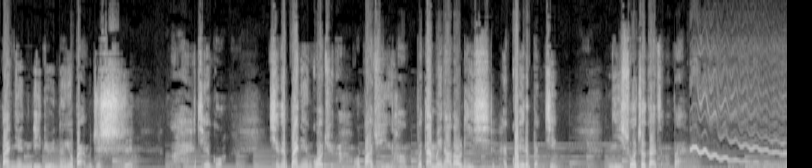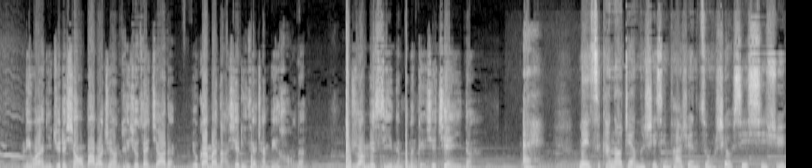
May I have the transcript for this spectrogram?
半年利率能有百分之十。哎，结果现在半年过去了，我爸去银行不但没拿到利息，还亏了本金。你说这该怎么办？另外，你觉得像我爸爸这样退休在家的，又该买哪些理财产品好呢？不知道 Miss E 能不能给些建议呢？哎。每次看到这样的事情发生，总是有些唏嘘。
